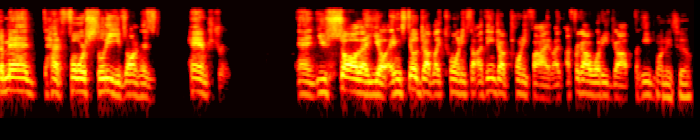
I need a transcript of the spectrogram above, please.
the man had four sleeves on his hamstring. And you saw that, yo, and he still dropped like 20. I think he dropped 25. I, I forgot what he dropped, but he 22.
